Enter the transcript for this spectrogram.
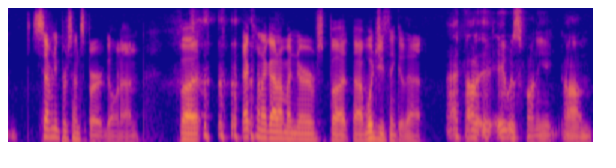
seventy percent spur going on, but that kind of got on my nerves. But uh, what'd you think of that? I thought it, it was funny. Um,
